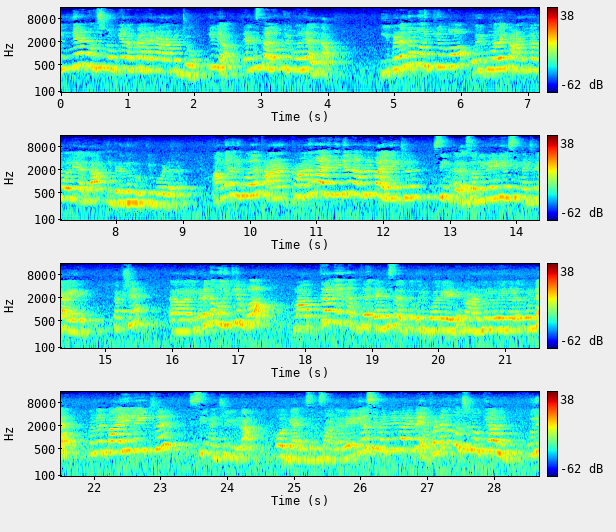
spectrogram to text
ഇങ്ങനെ മുറിച്ച് നോക്കിയാൽ നമുക്ക് അങ്ങനെ കാണാൻ പറ്റുമോ? ഇല്ല. രണ്ട് സ്ഥലവും ഒരുപോലെ അല്ല ഇവിടെ നിന്ന് മുറിക്കുമ്പോ ഒരുപോലെ കാണുന്ന പോലെയല്ല ഇവിടെ നിന്ന് മുറിക്കുമ്പോൾ ഉള്ളത്. അങ്ങനെ ഒരുപോലെ കാണുമായിരുന്നെങ്കിൽ നമ്മൾ ബയലേറ്റർ സോറി റേഡിയോ സിമെട്രി ആയേനെ. പക്ഷെ ഇവിടെ നിന്ന് മുറിക്കുമ്പോ മാത്രമേ നമുക്ക് രണ്ട് സ്ഥലത്ത് ഒരുപോലെയായിട്ട് കാണുന്നുള്ളൂ എന്നുള്ളത് കൊണ്ട് നമ്മൾ ബൈലേറ്റർ സിമെട്രി ഉള്ള ഓർഗാനിസംസ് ആണ്. റേഡിയോ സിമെട്രി എന്ന് പറയുമ്പോൾ എവിടെ നിന്ന് മുറിച്ച് നോക്കിയാലും ഒരു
